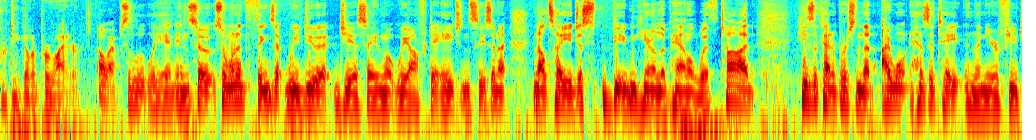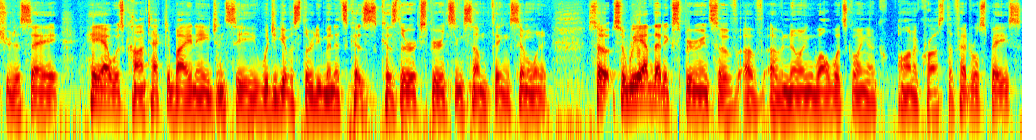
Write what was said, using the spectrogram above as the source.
particular provider. Oh, absolutely. And, and, so, so one of the things that we do at GSA and what we offer to agencies, and, I, and I'll tell you, just being here on the panel with Todd, he's the kind of person that I won't hesitate in the near future to say, hey, I was contacted by an agency. Would you give us 30 minutes because they're experiencing something similar? So, so we have that experience of, of, of knowing well what's going on across the federal space.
